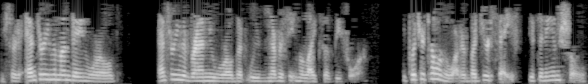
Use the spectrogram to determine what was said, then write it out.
You're sort of entering the mundane world, entering the brand new world that we've never seen the likes of before. You put your toe in the water, but you're safe. You're sitting in shul.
